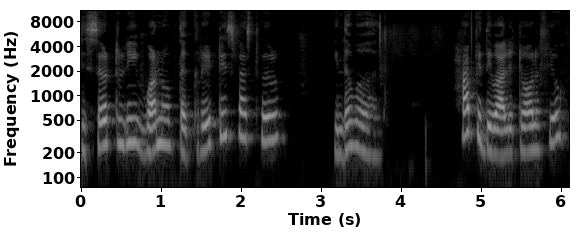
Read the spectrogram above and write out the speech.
It is certainly one of the greatest festivals in the world. Happy Diwali to all of you.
